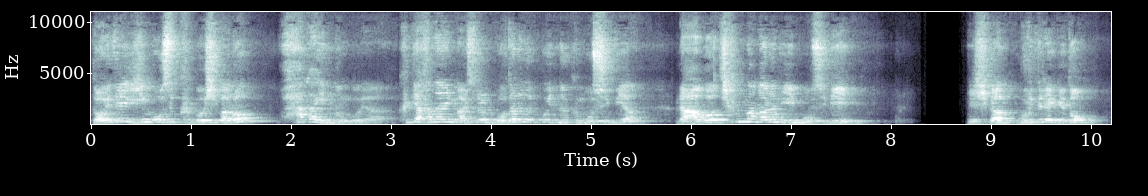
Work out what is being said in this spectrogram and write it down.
너희들의 이 모습 그것이 바로 화가 있는 거야. 그게 하나님 말씀을 못 알아듣고 있는 그 모습이야. 라고 책망하는 이 모습이 이 시간 우리들에게도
